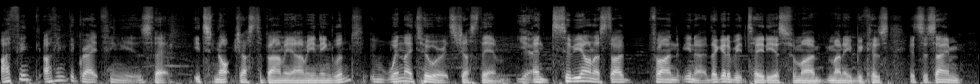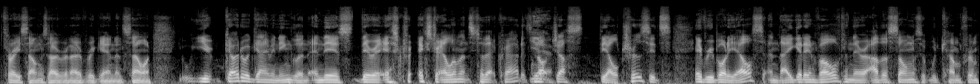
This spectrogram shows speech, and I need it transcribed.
I think I think the great thing is that it's not just the Barmy Army in England. When they tour, it's just them. Yeah. And to be honest, I find you know they get a bit tedious for my money because it's the same three songs over and over again, and so on. You go to a game in England, and there's there are extra, extra elements to that crowd. It's Yeah. not just the ultras; it's everybody else, and they get involved. And there are other songs that would come from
